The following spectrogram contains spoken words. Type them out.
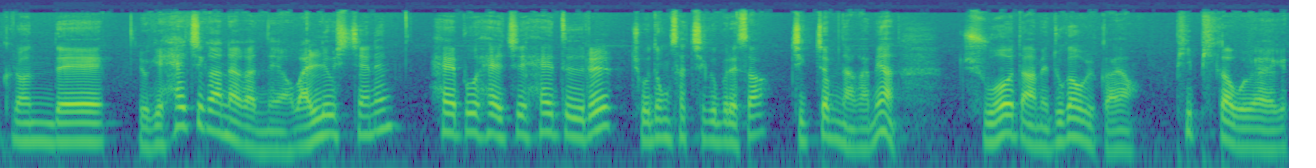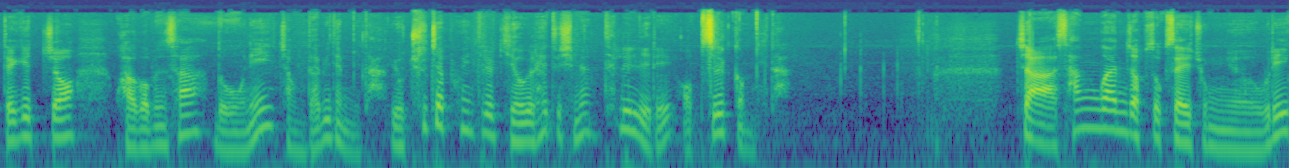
그런데 여기 has가 나갔네요. 완료 시제는 have, has, had를 조동사 취급을 해서 직접 나가면 주어 다음에 누가 올까요? pp가 오야 되겠죠. 과거분사 노운이 정답이 됩니다. 이 출제 포인트를 기억을 해두시면 틀릴 일이 없을 겁니다. 자, 상관 접속사의 종류. 우리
